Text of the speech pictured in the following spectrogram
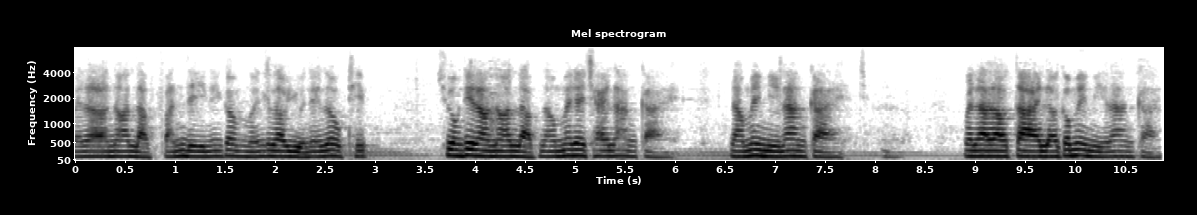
เวลานอนหลับฝันดีนี่ก็เหมือนเราอยู่ในโลกทิพย์ช่วงที่เรานอนหลับเราไม่ได้ใช้ร่างกาย เราไม่มีร่างกาย เวลาเราตายเราก็ไม่มีร่างกาย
